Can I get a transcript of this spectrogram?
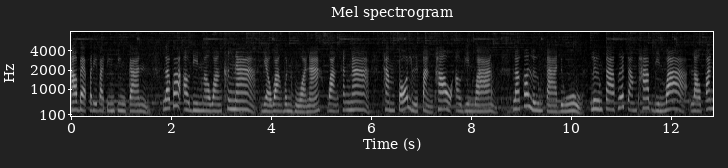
เอาแบบปฏิบัติจริง ๆ กัน แล้วก็เอาดินมาวางข้างหน้า อย่าวางบนหัวนะ วางข้างหน้า ทำโต๊ะหรือต่งเข้าเอาดินวาง แล้วก็ลืมตาดู ลืมตาเพื่อจำภาพดินว่าเราปั้น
